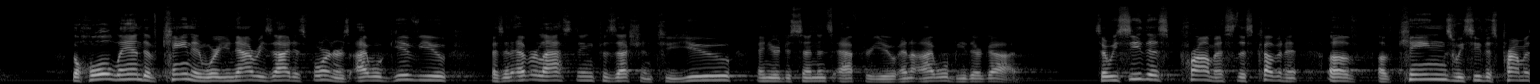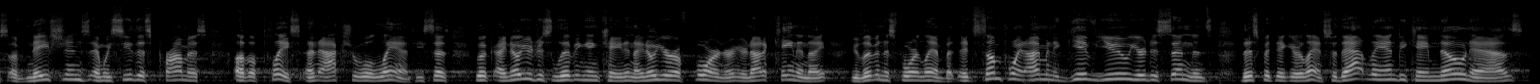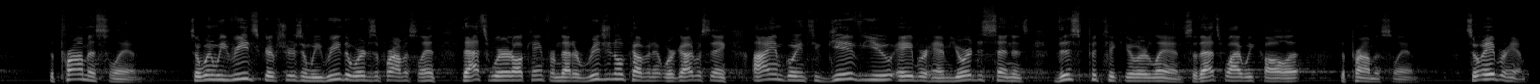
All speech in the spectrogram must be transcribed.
The whole land of Canaan, where you now reside as foreigners, I will give you as an everlasting possession to you and your descendants after you, and I will be their God. So we see this promise, this covenant of, of kings, we see this promise of nations, and we see this promise of a place, an actual land. He says, Look, I know you're just living in Canaan. I know you're a foreigner. You're not a Canaanite. You live in this foreign land. But at some point, I'm going to give you, your descendants, this particular land. So that land became known as the promised land. So when we read scriptures and we read the words of the promised land, that's where it all came from. That original covenant where God was saying, I am going to give you, Abraham, your descendants, this particular land. So that's why we call it the promised land. So, Abraham,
